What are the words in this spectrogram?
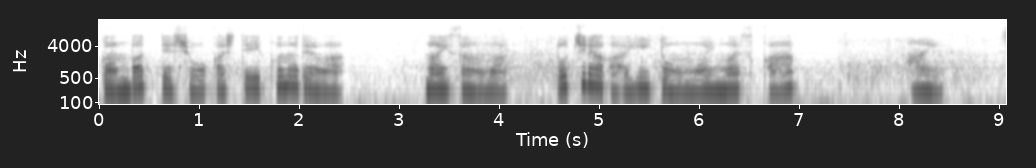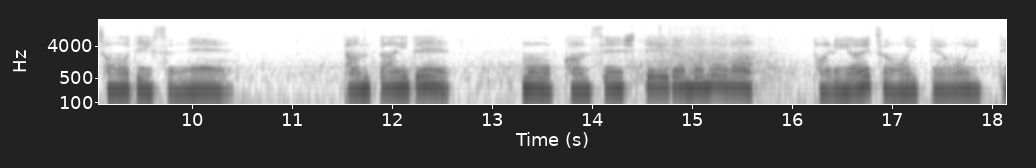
頑張って消化していくのでは舞さんはどちらがいいと思いますか？はいそうですね。単体でもう完成しているものはとりあえず置いておいて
